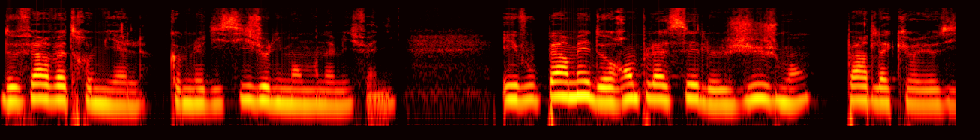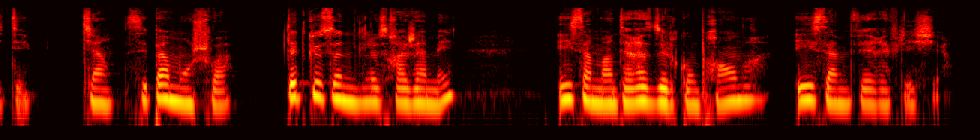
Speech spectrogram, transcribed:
de faire votre miel, comme le dit si joliment mon amie Fanny, et vous permet de remplacer le jugement par de la curiosité. Tiens, c'est pas mon choix. Peut-être que ça ne le sera jamais, et ça m'intéresse de le comprendre, et ça me fait réfléchir.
